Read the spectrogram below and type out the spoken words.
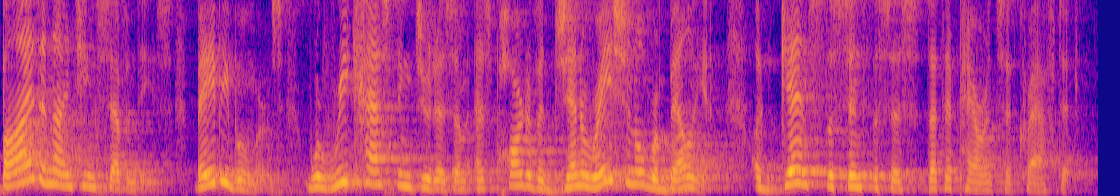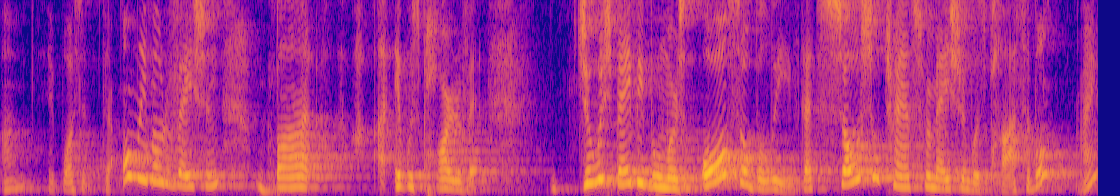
by the 1970s, baby boomers were recasting Judaism as part of a generational rebellion against the synthesis that their parents had crafted. Um, it wasn't their only motivation, but it was part of it. Jewish baby boomers also believed that social transformation was possible, right?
